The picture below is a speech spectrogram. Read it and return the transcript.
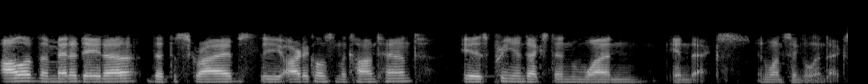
all of the metadata that describes the articles and the content is pre-indexed in one index, in one single index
